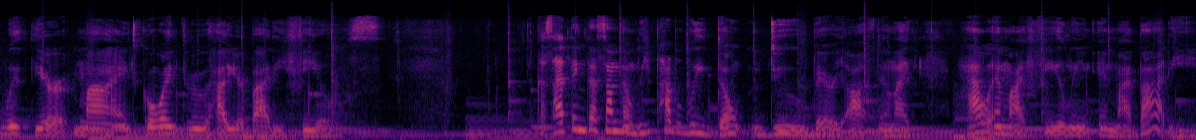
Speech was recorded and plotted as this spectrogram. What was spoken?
with your mind going through how your body feels. Because I think that's something we probably don't do very often. Like, how am I feeling in my body?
